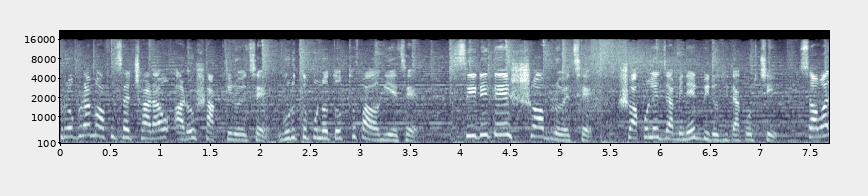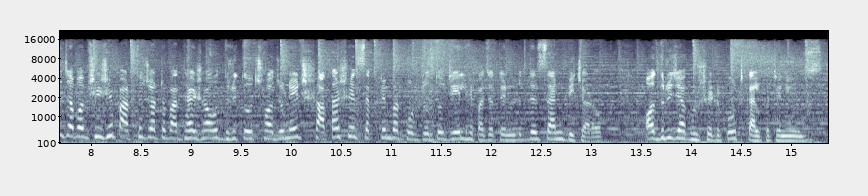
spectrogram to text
প্রোগ্রাম অফিসার ছাড়াও আরও সাক্ষী রয়েছে। গুরুত্বপূর্ণ তথ্য পাওয়া গিয়েছে। সিডিতে সব রয়েছে। সকলে জামিনের বিরোধিতা করছি। সওয়াল জবাব শেষে পার্থ চট্টোপাধ্যায় সহ ধৃত ছজনের সাতাশে সেপ্টেম্বর পর্যন্ত জেল হেফাজতের নির্দেশ দেন বিচারক। অদ্রিজা ঘোষের রিপোর্ট, ক্যালকাটা নিউজ।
